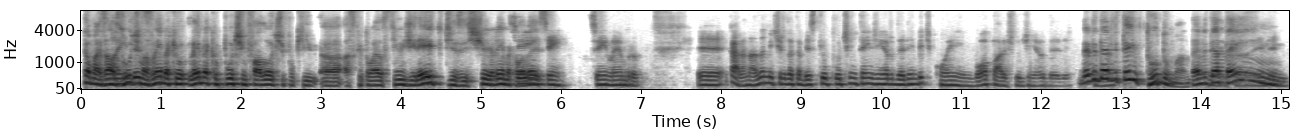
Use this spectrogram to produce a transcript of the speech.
então, mas as últimas, lembra, que, lembra que o Putin falou, tipo, que uh, as criptomoedas tinham direito de existir? Lembra aquela sim, vez? Sim, sim, lembro. É, cara, nada me tira da cabeça que o Putin tem dinheiro dele em Bitcoin, boa parte do dinheiro dele. Ele deve ter em tudo, mano. Deve ter é, até cara, em, ele...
